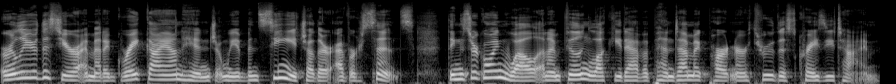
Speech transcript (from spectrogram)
Earlier this year, I met a great guy on Hinge and we have been seeing each other ever since. Things are going well, and I'm feeling lucky to have a pandemic partner through this crazy time.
